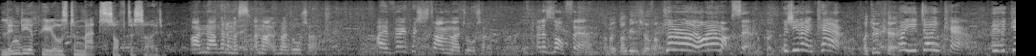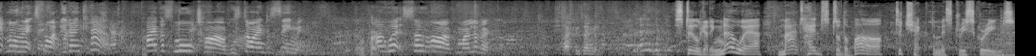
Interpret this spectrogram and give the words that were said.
Lindy appeals to Matt's softer side. I'm now going to miss a night with my daughter. I have very precious time with my daughter, and it's not fair. Oh, no, don't get yourself No, upset. no, no, no, I am upset because you don't care. I do care. No, you don't care. You could get me on the next flight, but you don't care. I have a small child who's dying to see me. Okay. I work so hard for my living. Back in 10 minutes. Still getting nowhere, Matt heads to the bar to check the mystery screens.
